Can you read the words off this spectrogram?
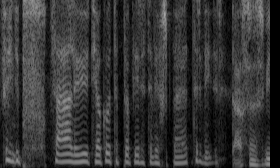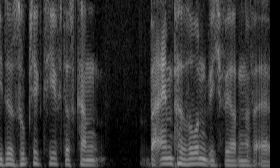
finde ich, pff, zehn Leute, ja gut, dann probiere ich es dann später wieder. Das ist wieder subjektiv, das kann bei einem Person, wie ich, wir hatten, äh,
